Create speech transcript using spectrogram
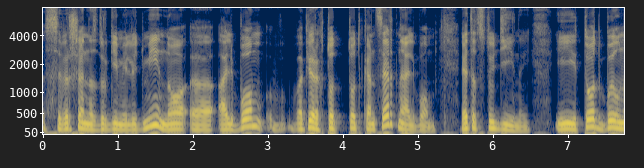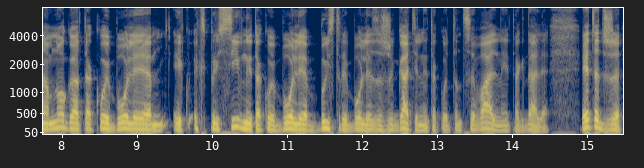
совершенно с другими людьми, но э, альбом, во-первых, тот, тот концертный альбом, этот студийный, и тот был намного такой более экспрессивный, такой более быстрый, более зажигательный, такой танцевальный и так далее. Этот же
